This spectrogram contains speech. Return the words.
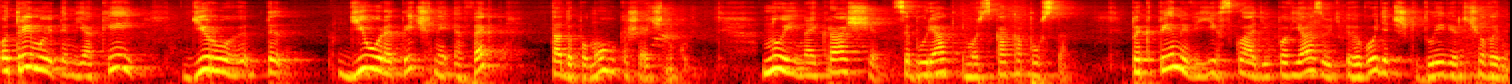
Отримуєте м'який діуретичний ефект та допомогу кишечнику. Ну і найкраще це буряк і морська капуста. Пектини в їх складі пов'язують і виводять шкідливі речовини.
